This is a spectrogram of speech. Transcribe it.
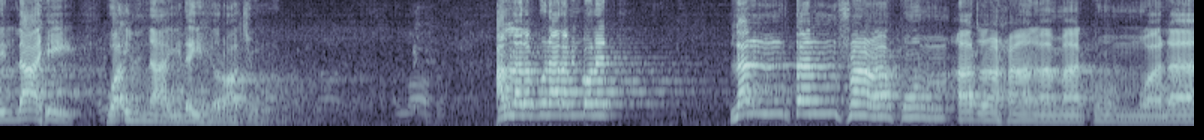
লিল্লাহি ওয়া ইন্না ইলাইহি রাজিউন। আল্লাহ রাব্বুল আলামিন বলেন لن تنفعكم أرحامكم ولا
